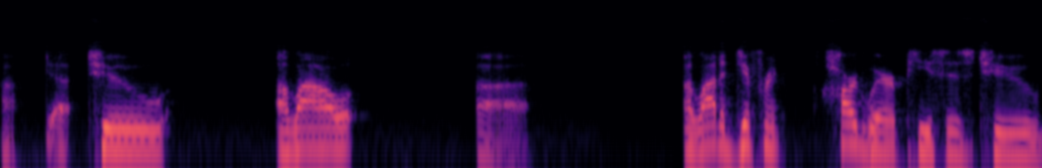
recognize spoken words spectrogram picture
uh, to allow uh, a lot of different hardware pieces to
